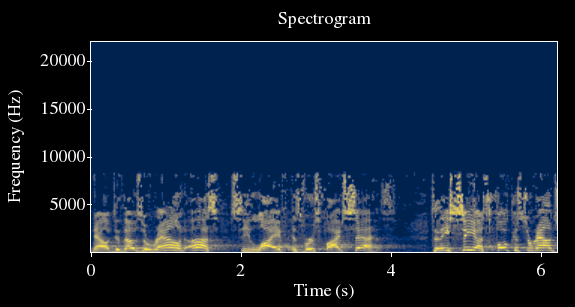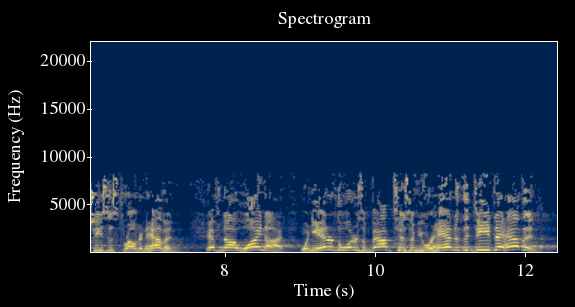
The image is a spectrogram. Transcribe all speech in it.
Now, do those around us see life as verse 5 says? Do they see us focused around Jesus' throne in heaven? If not, why not? When you entered the waters of baptism, you were handed the deed to heaven.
